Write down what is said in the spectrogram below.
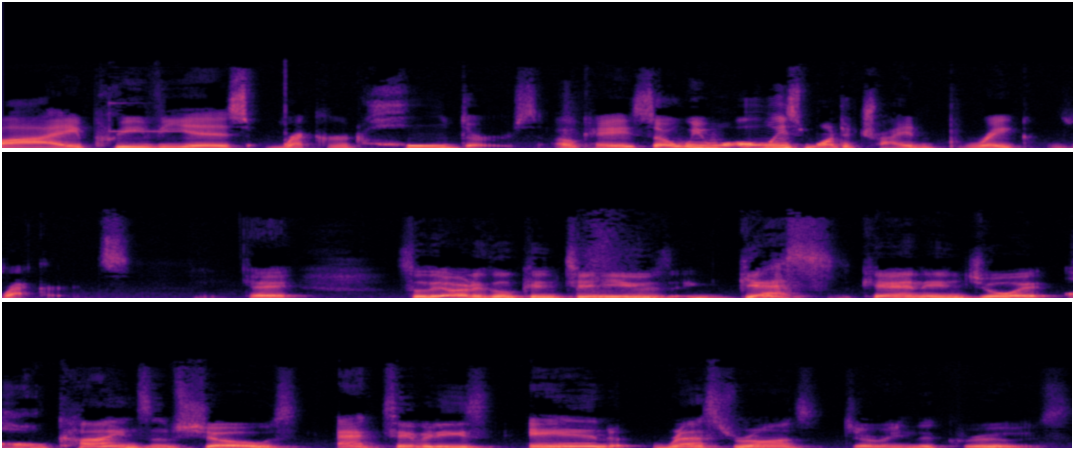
by previous record holders, okay? So we will always want to try and break records. Okay. So the article continues. Guests can enjoy all kinds of shows, activities, and restaurants during the cruise.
